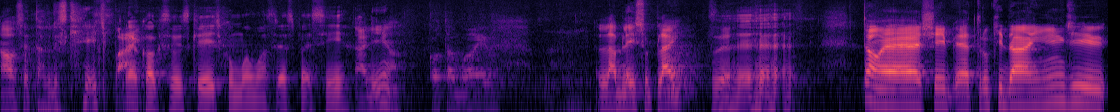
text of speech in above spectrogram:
Ah, você tá do skate, é, pai. qual que é o seu skate? Como eu mostrei as pecinhas? Ali, ó. Qual o tamanho? La Blaze Supply. Então, é, shape, é truque da Indy,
